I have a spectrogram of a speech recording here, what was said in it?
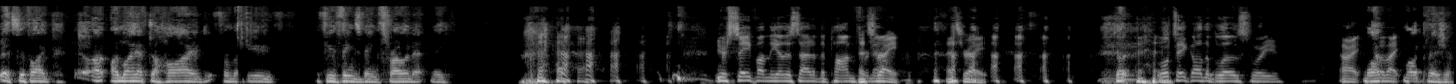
that's if I, I, I might have to hide from a few, a few things being thrown at me. You're safe on the other side of the pond. That's now. right. That's right. we'll take all the blows for you. All right. My, bye my pleasure.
